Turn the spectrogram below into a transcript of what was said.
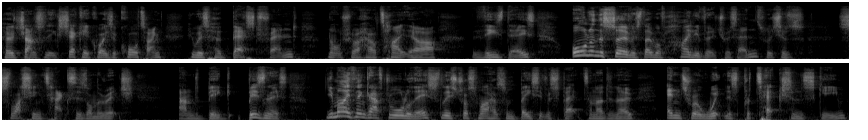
her Chancellor of the Exchequer, Kwasi Kwarteng, who is her best friend. Not sure how tight they are these days. All in the service, though, of highly virtuous ends, which is slashing taxes on the rich and big business. You might think after all of this, Liz Truss might have some basic respect and, I don't know, enter a witness protection scheme,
